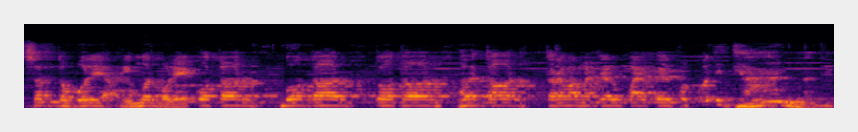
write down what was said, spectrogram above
સંતો બોલે, આપણી ઉંમર બોલે, એકોતર, બોતર, તોતર હવે તર તરવા માટે ઉપાય કરે પણ કોઈથી ધ્યાન નથી.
